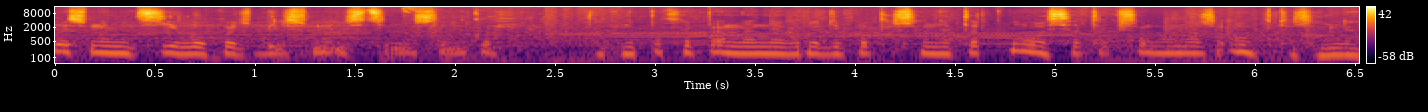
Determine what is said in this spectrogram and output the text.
Лиш мені цілу, хоч більш-менш цю машинку. Так, ну по ХП мене вроді поки що не торкнулося, так що ми може. Ух ти ж гля.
